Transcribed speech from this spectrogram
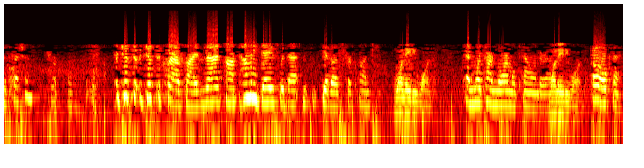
Discussion? Sure. Just, to- just to clarify, that, um, how many days would that give us for con, One eighty-one. and what's our normal calendar? at? One eighty-one. Oh, okay.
